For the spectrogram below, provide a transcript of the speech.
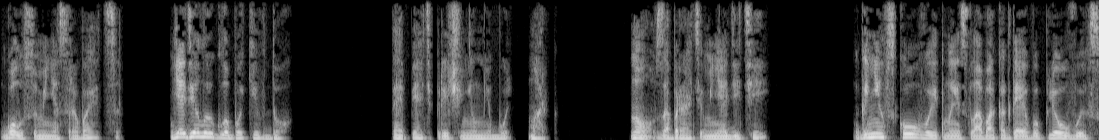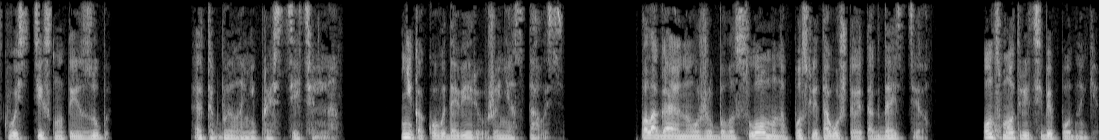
Голос у меня срывается. Я делаю глубокий вдох. Ты опять причинил мне боль, Марк. Но забрать у меня детей? Гнев сковывает мои слова, когда я выплевываю их сквозь стиснутые зубы. Это было непростительно. Никакого доверия уже не осталось. Полагаю, оно уже было сломано после того, что я тогда сделал. Он смотрит себе под ноги.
